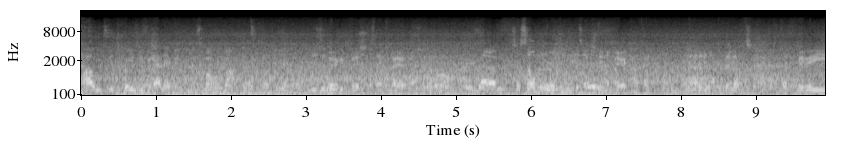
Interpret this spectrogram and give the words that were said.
How is it going to be relevant in the Zimbabwe market? These are very good questions. Thank you very much. Um, so Seldon originally is actually an American company. Uh, it developed a very,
